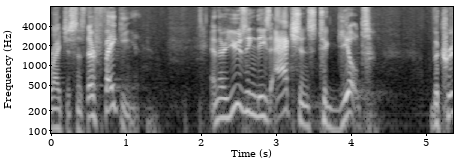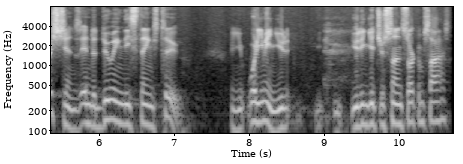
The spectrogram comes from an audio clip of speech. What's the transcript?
righteousness. They're faking it. And they're using these actions to guilt the Christians into doing these things too. What do you mean? You, you didn't get your son circumcised?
